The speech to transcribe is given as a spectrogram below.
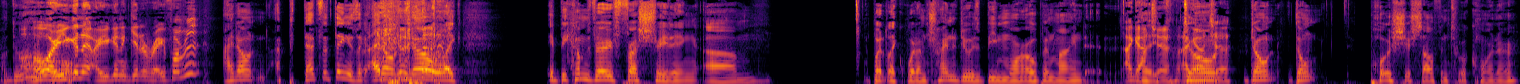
I'll do it. Oh, are you gonna are you gonna get away from it? I don't. That's the thing is like I don't know. like it becomes very frustrating. Um, but like what I'm trying to do is be more open minded. I gotcha. I don't, gotcha. Don't don't push yourself into a corner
